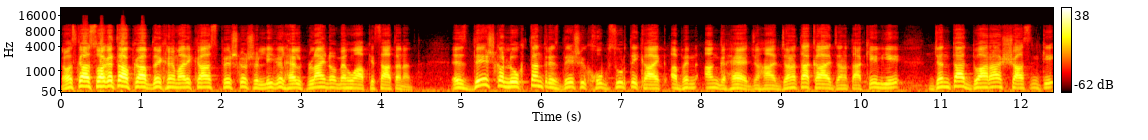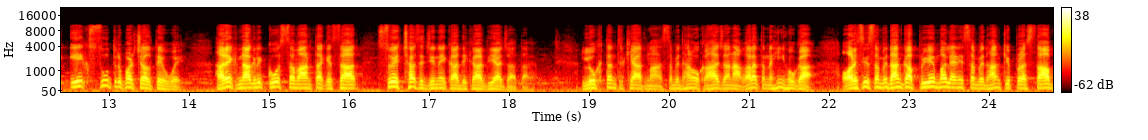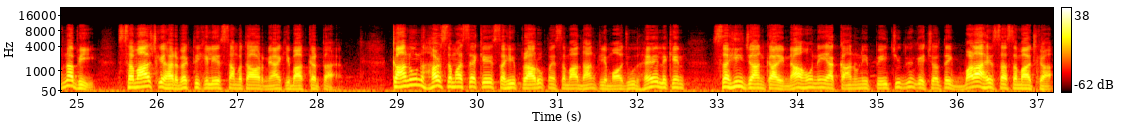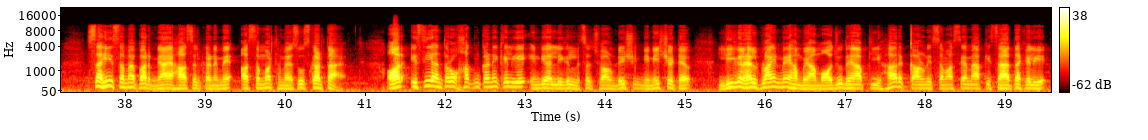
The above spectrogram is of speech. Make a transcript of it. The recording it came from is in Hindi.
नमस्कार, स्वागत है आपका। आप देख रहे हैं हमारी खास पेशकश लीगल हेल्पलाइन और मैं हूँ आपके साथ अनंत। इस देश का लोकतंत्र, इस देश की खूबसूरती का एक अभिन्न अंग है, जहाँ जनता का, जनता के लिए जनता द्वारा शासन के एक सूत्र पर चलते हुए हर एक नागरिक को समानता के साथ स्वेच्छा से जीने का अधिकार दिया जाता है। लोकतंत्र की आत्मा, संविधान को कहा जाना गलत नहीं होगा, और इसी संविधान का प्रियमल, यानी संविधान की प्रस्तावना भी समाज के हर व्यक्ति के लिए समता और न्याय की बात करता है। कानून हर समस्या के सही प्रारूप में समाधान के लिए मौजूद है, लेकिन सही जानकारी ना होने या कानूनी पेचीदगियों के चलते एक बड़ा हिस्सा समाज का सही समय पर न्याय हासिल करने में असमर्थ महसूस करता है। और इसी अंतर को खत्म करने के लिए इंडिया लीगल रिसर्च फाउंडेशन की इनिशिएटिव, लीगल हेल्पलाइन में हम यहाँ मौजूद हैं आपकी हर कानूनी समस्या में आपकी सहायता के लिए।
